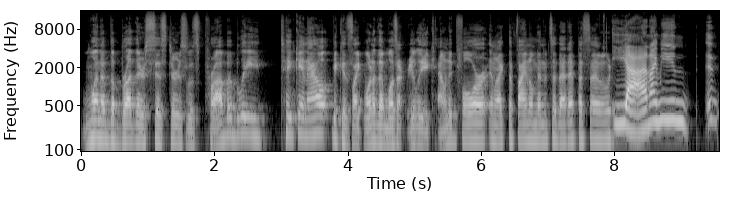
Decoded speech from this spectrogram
one of the brothers' sisters was probably taken out because, like, one of them wasn't really accounted for in, like, the final minutes of that episode. Yeah, and I mean, it-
